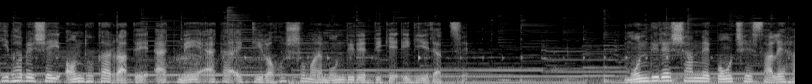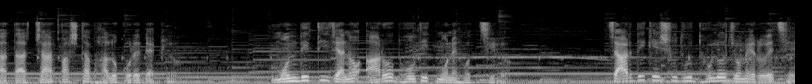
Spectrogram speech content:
কীভাবে সেই অন্ধকার রাতে এক মেয়ে একা একটি রহস্যময় মন্দিরের দিকে এগিয়ে যাচ্ছে। মন্দিরের সামনে পৌঁছে সালেহা তার চারপাশটা ভালো করে দেখল। মন্দিরটি যেন আরও ভৌতিক মনে হচ্ছিল। চারদিকে শুধু ধুলো জমে রয়েছে,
